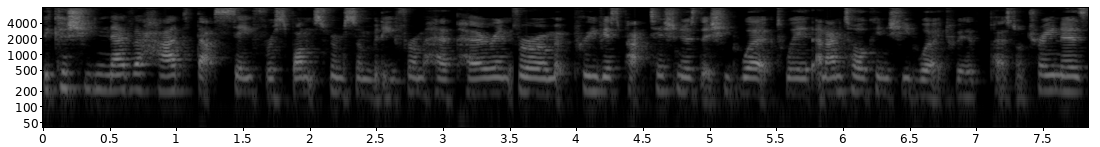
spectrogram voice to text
because she never had that safe response from somebody, from her parent, from previous practitioners that she'd worked with. And I'm talking she'd worked with personal trainers,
